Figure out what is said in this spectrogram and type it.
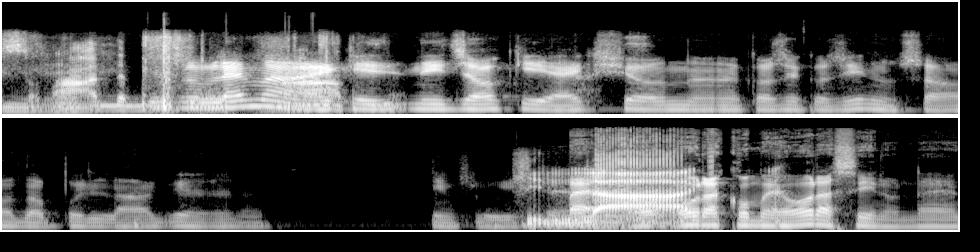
Sì. Il problema è che nei giochi action, cose così, non so, dopo il lag eh, influisce. Il beh, lag. ora come ora sì, non, è-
